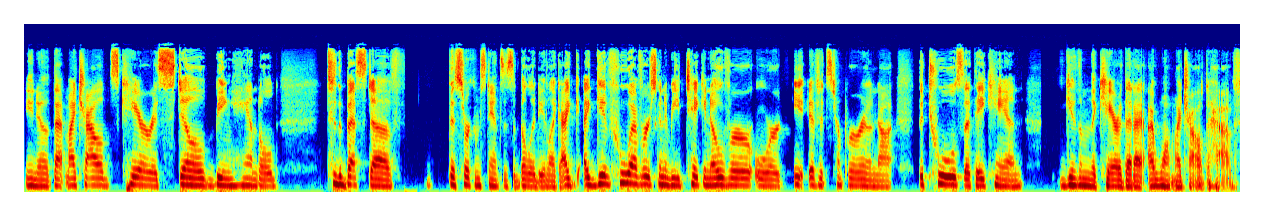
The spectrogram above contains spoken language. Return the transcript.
You know, that my child's care is still being handled to the best of the circumstances ability like i, I give whoever's going to be taken over or if it's temporary or not the tools that they can give them the care that i, I want my child to have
